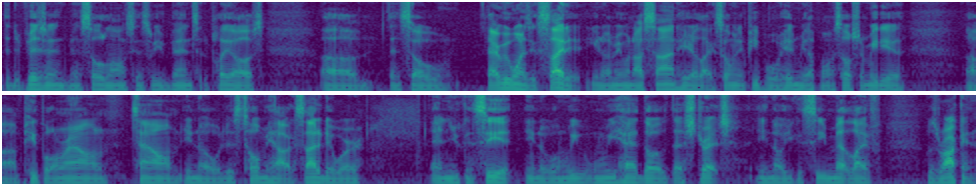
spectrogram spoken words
the division. It's been so long since we've been to the playoffs. um, and so everyone's excited. You know, I mean, when I signed here, like so many people were hitting me up on social media. Uh, people around town, you know, just told me how excited they were, and you can see it. You know, when we when we had those that stretch, you know, you could see MetLife was rocking.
